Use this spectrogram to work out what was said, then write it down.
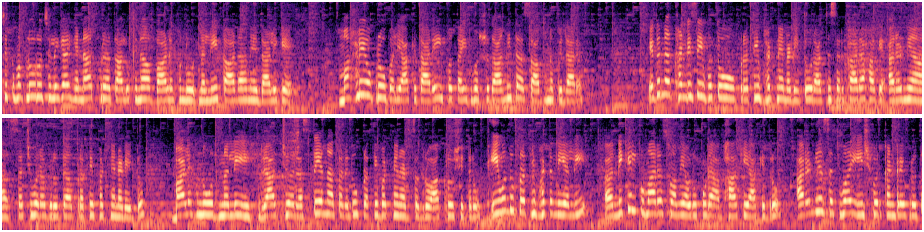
ಚಿಕ್ಕಮಗಳೂರು ಜಿಲ್ಲೆಯ ಎನ್ನಾರ್ಪುರ ತಾಲೂಕಿನ ಬಾಳೆಹೊನ್ನೂರಿನಲ್ಲಿ ಕಾಡಾನೆ ದಾಳಿಗೆ ಮಹಿಳೆಯೊಬ್ಬರು ಬಲಿಯಾಗಿದ್ದಾರೆ. ಇಪ್ಪತ್ತೈದು ವರ್ಷದ ಅನಿತಾ ಸಾವನ್ನಪ್ಪಿದ್ದಾರೆ ಇದನ್ನ ಖಂಡಿಸಿ ಇವತ್ತು ಪ್ರತಿಭಟನೆ ನಡೆಯಿತು. ರಾಜ್ಯ ಸರ್ಕಾರ ಹಾಗೆ ಅರಣ್ಯ ಸಚಿವರ ವಿರುದ್ಧ ಪ್ರತಿಭಟನೆ ನಡೆಯಿತು. ಬಾಳೆಹೊನ್ನೂರಿನಲ್ಲಿ ರಾಜ್ಯ ರಸ್ತೆಯನ್ನ ತಡೆದು ಪ್ರತಿಭಟನೆ ನಡೆಸಿದ್ರು ಆಕ್ರೋಶಿತರು. ಈ ಒಂದು ಪ್ರತಿಭಟನೆಯಲ್ಲಿ ನಿಖಿಲ್ ಕುಮಾರಸ್ವಾಮಿ ಅವರು ಕೂಡ ಭಾಗಿಯಾಗಿದ್ರು. ಅರಣ್ಯ ಸಚಿವ ಈಶ್ವರ್ ಖಂಡ್ರೆ ವಿರುದ್ಧ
